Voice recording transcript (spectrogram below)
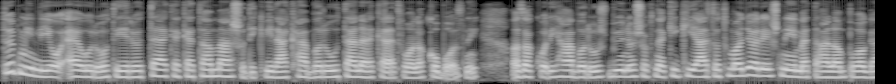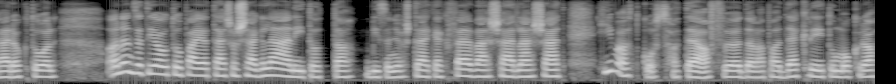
több millió eurót érő telkeket a második világháború után el kellett volna kobozni. Az akkori háborús bűnösöknek kikiáltott magyar és német állampolgároktól. A Nemzeti Autópálya Társaság leállította bizonyos telkek felvásárlását, hivatkozhat-e a földalap a dekrétumokra,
